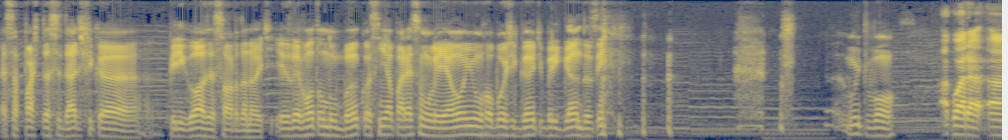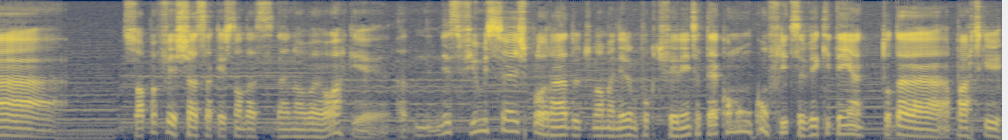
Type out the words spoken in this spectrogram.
Essa parte da cidade fica perigosa essa hora da noite. Eles levantam no banco assim aparece um leão e um robô gigante brigando assim. Muito bom. Agora, a só para fechar essa questão da cidade de Nova York, nesse filme isso é explorado de uma maneira um pouco diferente, até como um conflito. Você vê que tem a, toda a parte que,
